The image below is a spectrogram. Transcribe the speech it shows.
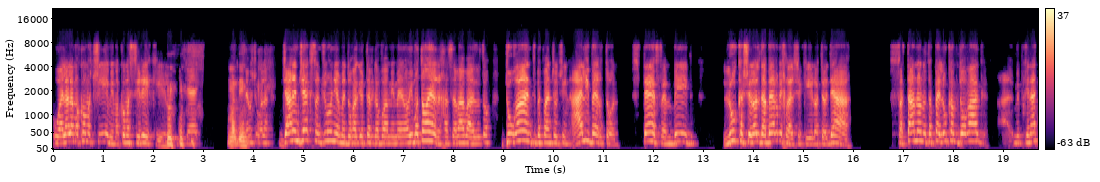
הוא עלה למקום התשיעי ממקום עשירי, כאילו, אוקיי? מדהים. זה מה שהוא עלה. ג'ארן ג'קסון ג'וניור מדורג יותר גבוה ממנו, עם אותו ערך, אז סבבה, אז אותו. דורנט בפאנצ'ונצ'ין, אלי ברטון, סטף, אמביד, לוקה, שלא לדבר בכלל, שכאילו, אתה יודע, סתם לנו את הפה, לוקה מדורג, מבחינת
